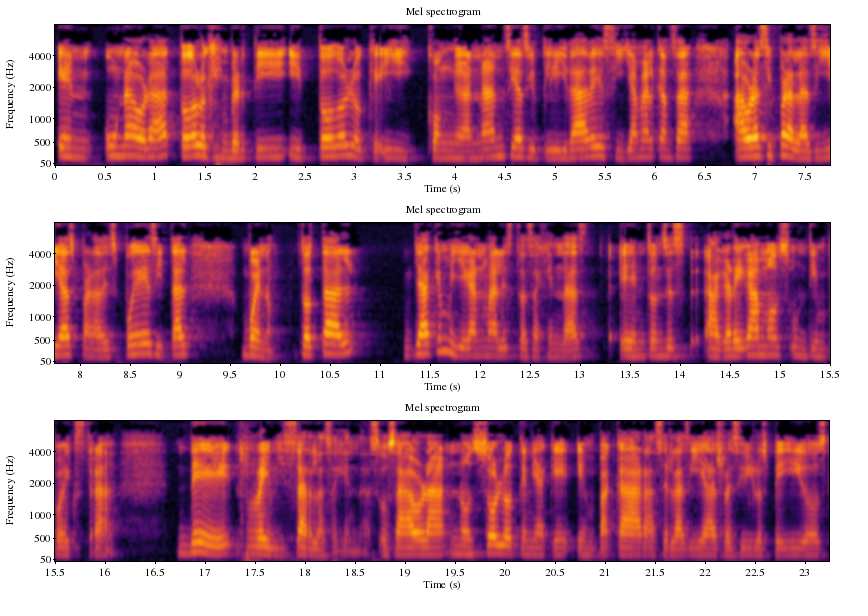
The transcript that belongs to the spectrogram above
en una hora todo lo que invertí y todo lo que, y con ganancias y utilidades y ya me alcanza ahora sí para las guías, para después y tal. Bueno, total, ya que me llegan mal estas agendas, entonces agregamos un tiempo extra de revisar las agendas. O sea, ahora no solo tenía que empacar, hacer las guías, recibir los pedidos,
